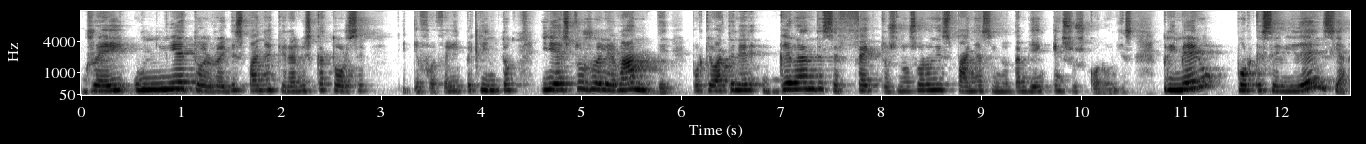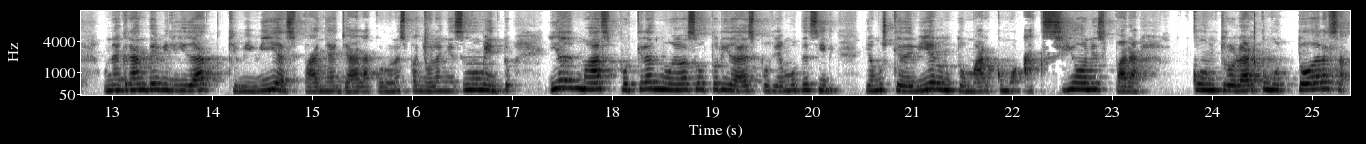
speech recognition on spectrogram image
rey, un nieto del rey de España, que era Luis XIV, y que fue Felipe V, y esto es relevante porque va a tener grandes efectos, no solo en España, sino también en sus colonias. Primero, porque se evidencia una gran debilidad que vivía España, ya la corona española en ese momento, y además porque las nuevas autoridades, podríamos decir, digamos que debieron tomar como acciones para controlar como todas las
